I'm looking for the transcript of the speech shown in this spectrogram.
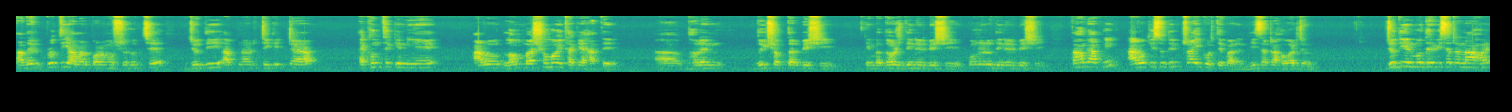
তাদের প্রতি আমার পরামর্শ হচ্ছে, যদি আপনার টিকিটটা এখন থেকে নিয়ে আরও লম্বা সময় থাকে হাতে ধরেন দুই সপ্তাহের বেশি কিংবা দশ দিনের বেশি, পনেরো দিনের বেশি, তাহলে আপনি আরও কিছুদিন ট্রাই করতে পারেন ভিসাটা হওয়ার জন্য। যদি এর মধ্যে ভিসাটা না হয়,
